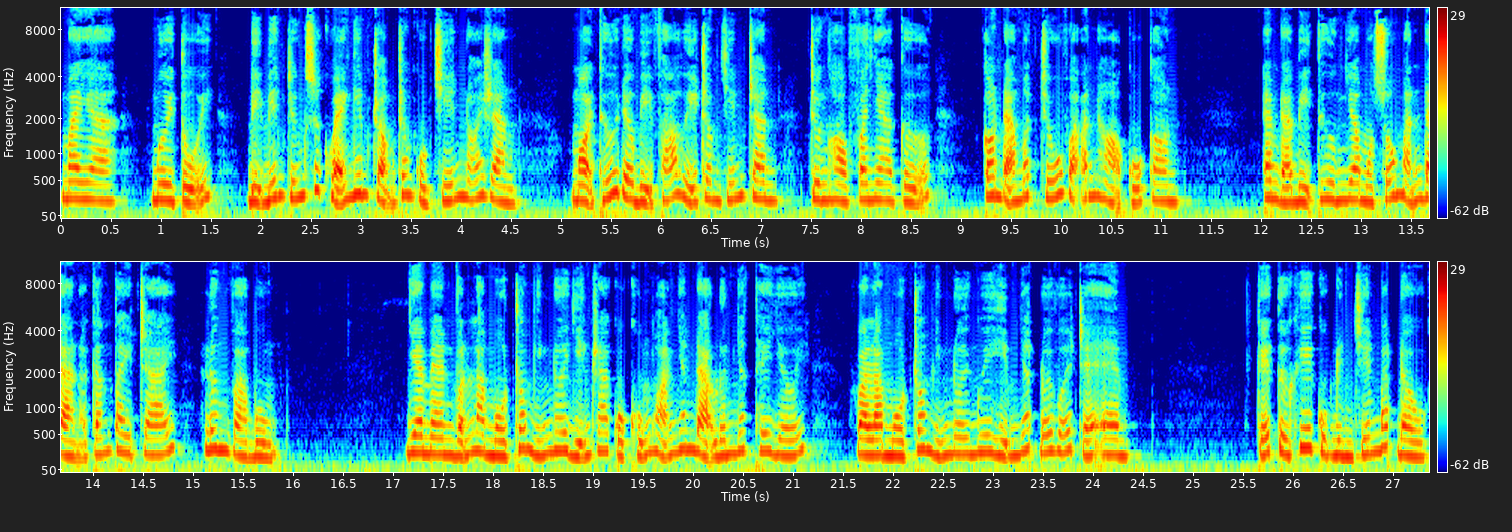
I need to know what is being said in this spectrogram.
Maya, 10 tuổi, bị biến chứng sức khỏe nghiêm trọng trong cuộc chiến nói rằng mọi thứ đều bị phá hủy trong chiến tranh, trường học và nhà cửa. Con đã mất chú và anh họ của con. Em đã bị thương do một số mảnh đạn ở cánh tay trái, lưng và bụng. Yemen vẫn là một trong những nơi diễn ra cuộc khủng hoảng nhân đạo lớn nhất thế giới và là một trong những nơi nguy hiểm nhất đối với trẻ em. Kể từ khi cuộc đình chiến bắt đầu,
